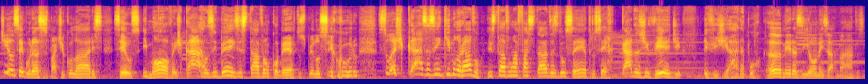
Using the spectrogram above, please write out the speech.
Tinham seguranças particulares, seus imóveis, carros e bens estavam cobertos pelo seguro, suas casas em que moravam estavam afastadas do centro, cercadas de verde e vigiadas por câmeras e homens armados.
